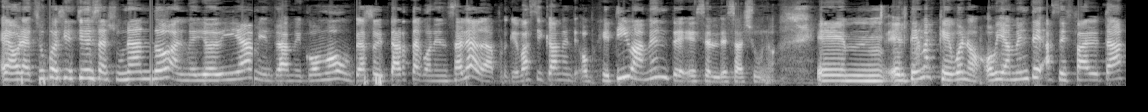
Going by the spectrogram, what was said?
eh, ahora yo puedo decir estoy desayunando al mediodía mientras me como un pedazo de tarta con ensalada, porque básicamente, objetivamente es el desayuno. Em, el tema es que, bueno, obviamente hace falta,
